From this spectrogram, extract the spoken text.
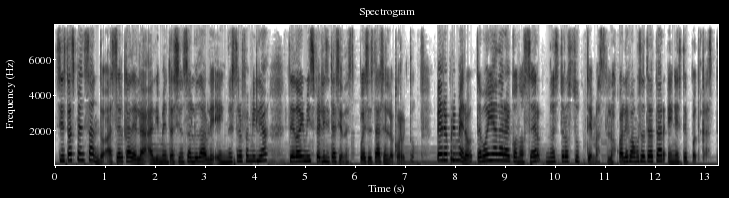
Si estás pensando acerca de la alimentación saludable en nuestra familia, te doy mis felicitaciones, pues estás en lo correcto. Pero primero te voy a dar a conocer nuestros subtemas, los cuales vamos a tratar en este podcast.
